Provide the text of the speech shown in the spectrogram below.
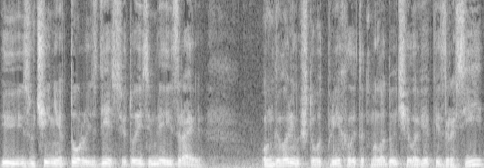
изучение Торы здесь, в Святой Земле Израиля, он говорил, что вот приехал этот молодой человек из России,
